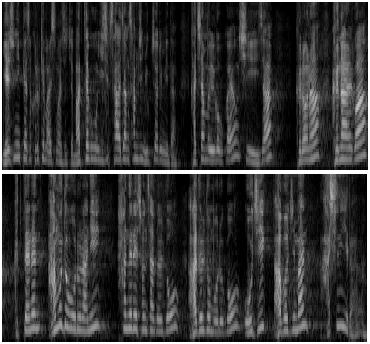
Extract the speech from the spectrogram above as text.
예수님께서 그렇게 말씀하셨죠. 마태복음 24장 36절입니다. 같이 한번 읽어볼까요? 시작. 그러나 그날과 그때는 아무도 모르나니 하늘의 천사들도 아들도 모르고 오직 아버지만 아시니라.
